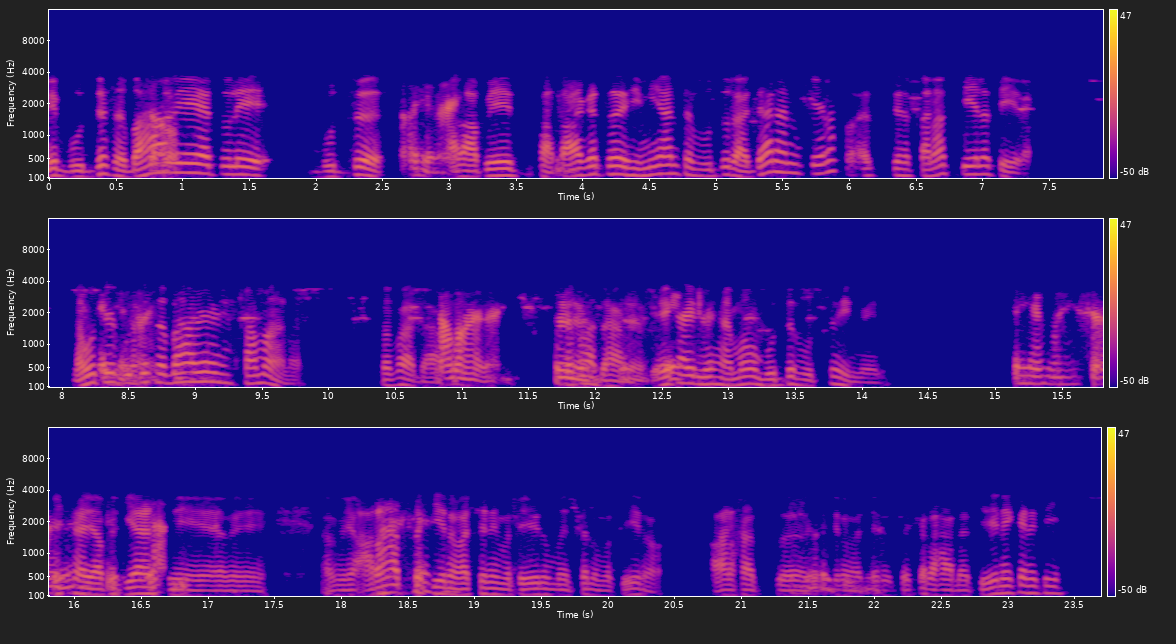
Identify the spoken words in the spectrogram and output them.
මේ බුද්ධ ස්වභාවය ඇතුලේ බුද්ධ අපේ තථාගත හිමියන්ට බුදු රජාණන් කියලා තනක් තියලා තියෙනවා. නමුත් ඒ බුද්ධ ස්වභාවය සමානයි. සබදාන. සමානයි. ඒකයි මේ හැමෝම බුද්ධ පුත්‍රයින් වෙන්නේ. එහෙමයි ඒකයි අපි කියන්නේ මේ මේ අරහත් කියන වචනේම තේරුම එතනම තියෙනවා. අරහත් කියන වචනේත් එක්ක රහ නැති වෙන එකනේ තියෙන්නේ.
